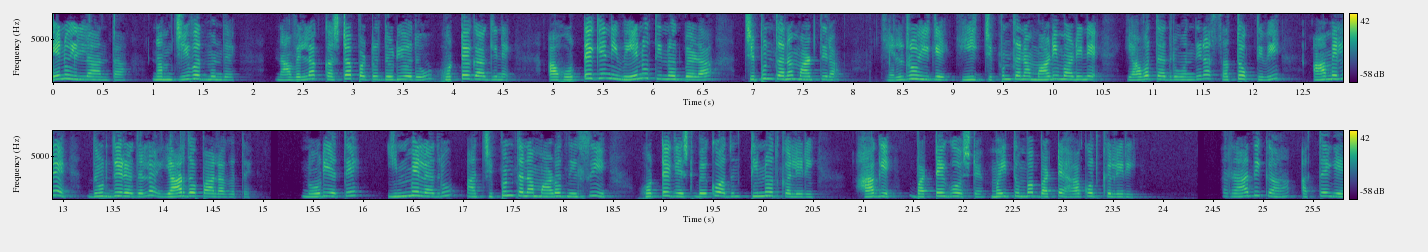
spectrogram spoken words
ಏನೂ ಇಲ್ಲ ಅಂತ. ನಮ್ಮ ಜೀವದ ಮುಂದೆ. ನಾವೆಲ್ಲ ಕಷ್ಟಪಟ್ಟು ದುಡಿಯೋದು ಹೊಟ್ಟೆಗಾಗಿನೇ. ಆ ಹೊಟ್ಟೆಗೆ ನೀವೇನು ತಿನ್ನೋದು ಬೇಡ ಚಿಪುನ್ತನ ಮಾಡ್ತೀರಾ? ಎಲ್ಲರೂ ಹೀಗೆ ಈ ಚಿಪ್ಪುನ್ತನ ಮಾಡಿ ಮಾಡಿನೇ ಯಾವತ್ತಾದ್ರೂ ಒಂದಿನ ಸತ್ತೋಗ್ತೀವಿ. ಆಮೇಲೆ ದುಡ್ದಿರೋದೆಲ್ಲ ಯಾರ್ದೋ ಪಾಲಾಗುತ್ತೆ. ನೋಡಿ ಅತ್ತೆ, ಇನ್ಮೇಲಾದ್ರೂ ಆ ಚಿಪ್ಪನ್ತನ ಮಾಡೋದು ನಿಲ್ಲಿಸಿ ಹೊಟ್ಟೆಗೆ ಎಷ್ಟು ಬೇಕೋ ಅದನ್ನ ತಿನ್ನೋದು ಕಲೀರಿ. ಹಾಗೆ ಬಟ್ಟೆಗೂ ಅಷ್ಟೇ, ಮೈ ತುಂಬ ಬಟ್ಟೆ ಹಾಕೋದು ಕಲೀರಿ. ರಾಧಿಕಾ ಅತ್ತೆಗೆ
